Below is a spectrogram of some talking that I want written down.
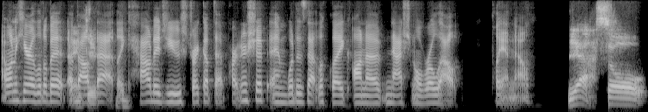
I want to hear a little bit Thank about you. that. Like, how did you strike up that partnership, and what does that look like on a national rollout plan now? Yeah, so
